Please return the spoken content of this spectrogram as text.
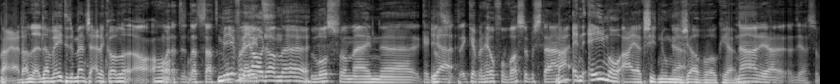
Nou ja, dan, dan weten de mensen eigenlijk al, Maar dat, dat staat meer van jou dan... eh, los van mijn... eh, kijk, dat is ik heb een heel volwassen bestaan. maar een emo Ajax ziet noem je Ja. jezelf ook, ja. nou ja, ja zo,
